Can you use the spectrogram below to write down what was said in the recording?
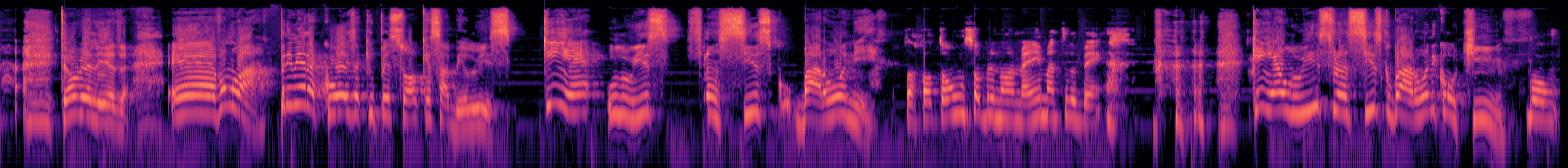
então, beleza. É, vamos lá. Primeira coisa que o pessoal quer saber, Luiz. Quem é o Luiz Francisco Baroni? Só faltou um sobrenome aí, mas tudo bem. Quem é o Luiz Francisco Baroni Coutinho? Bom,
